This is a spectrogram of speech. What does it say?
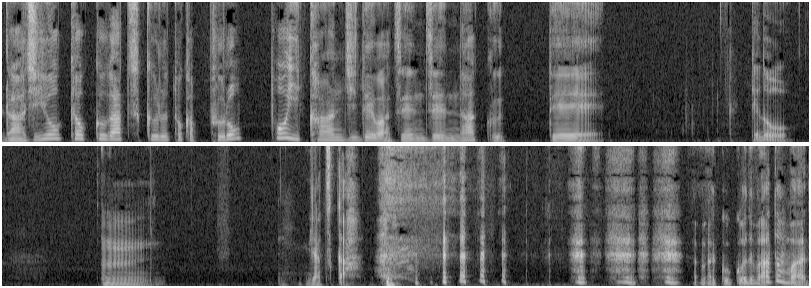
ラジオ局が作るとかプロっぽい感じでは全然なくってけどうんやつか。まあここでもあとまあ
